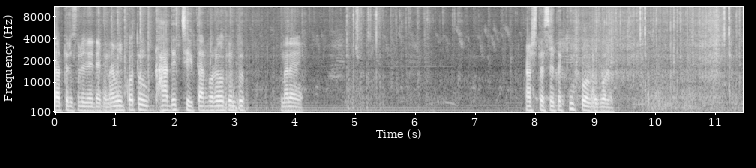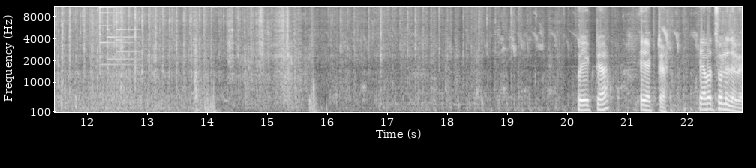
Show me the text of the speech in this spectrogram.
রাত্রে চলে যায়। দেখেন, আমি কত ঘা দিচ্ছি, তারপরেও কিন্তু মানে আসতেছে, তো কি করব বলে ওই একটা, এই একটা। আবার চলে যাবে।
